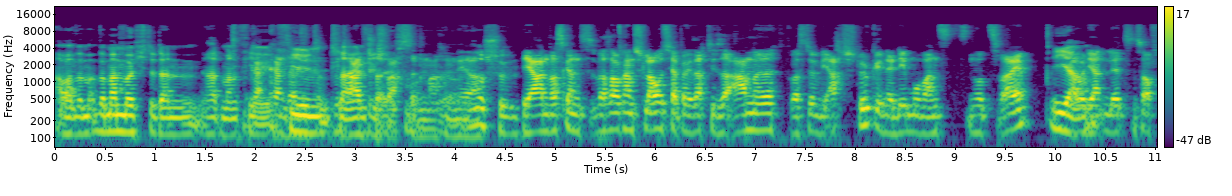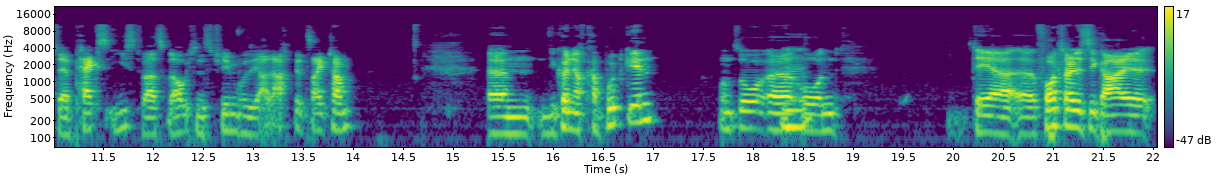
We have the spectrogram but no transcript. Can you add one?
aber wenn man, wenn man möchte, dann hat man viel, Kann- kann vielen total kleinen viel Schwachsinn machen, ja. Ist schön. Ja, und was ganz, was auch ganz schlau ist, ich habe ja gesagt, diese Arme, du hast irgendwie acht Stück, in der Demo waren es nur zwei. Ja. Aber die hatten letztens auf der PAX East, war es glaube ich, ein Stream, wo sie alle acht gezeigt haben. Ähm, die können ja auch kaputt gehen und so. Äh, Mhm. Und der äh, Vorteil ist egal,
